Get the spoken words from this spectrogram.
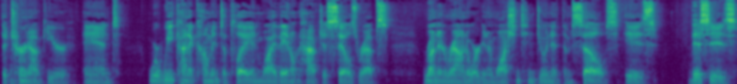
the turnout gear and where we kind of come into play and why they don't have just sales reps running around oregon and washington doing it themselves is this is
